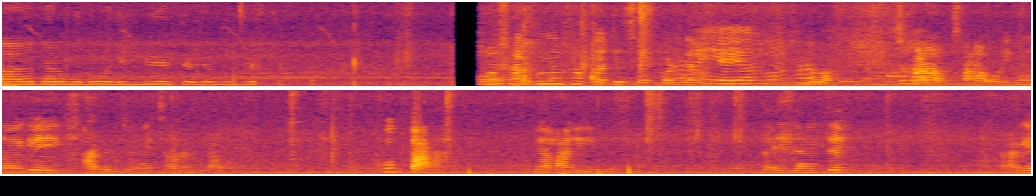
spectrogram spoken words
নায়কের মতো ওদিক দিয়ে সেজে বুঝে পুরো শাকগুলো সব কাছে চেক করে দিলাম ছাড়াও ছাড়াও ওইগুলো আগে এই শাকের জন্যই ছাড়াই দাও খুব তাড়া বেলা হয়ে গেছে। তাই জানতে আগে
